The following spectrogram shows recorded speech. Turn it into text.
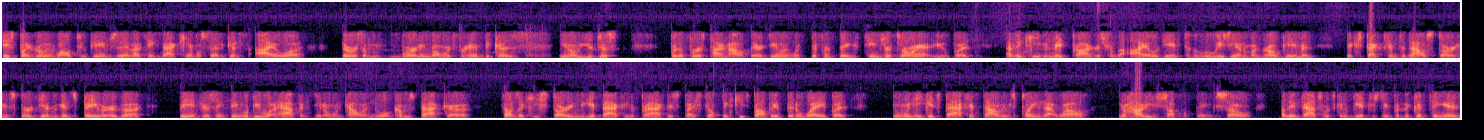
he's played really well two games in. I think Matt Campbell said against Iowa there were some learning moments for him because you know you're just for the first time out there dealing with different things teams are throwing at you. But I think he even made progress from the Iowa game to the Louisiana Monroe game, and expect him to now start his third game against Baylor. The the interesting thing will be what happens, you know, when Colin Newell comes back. Uh, sounds like he's starting to get back into practice, but I still think he's probably a bit away. But you know, when he gets back, if Downing's playing that well, you know, how do you shuffle things? So I think that's what's going to be interesting. But the good thing is,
